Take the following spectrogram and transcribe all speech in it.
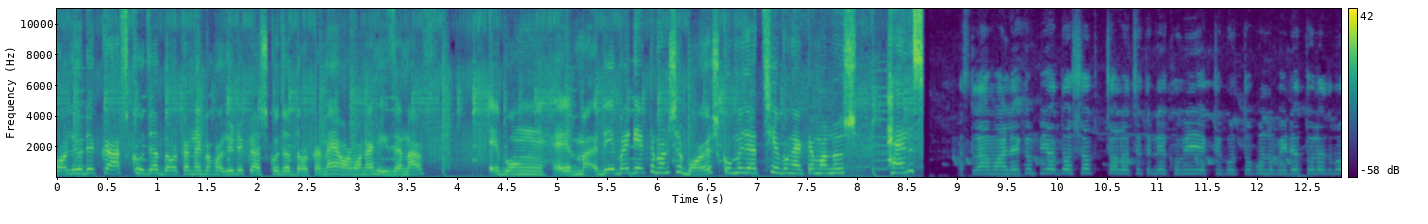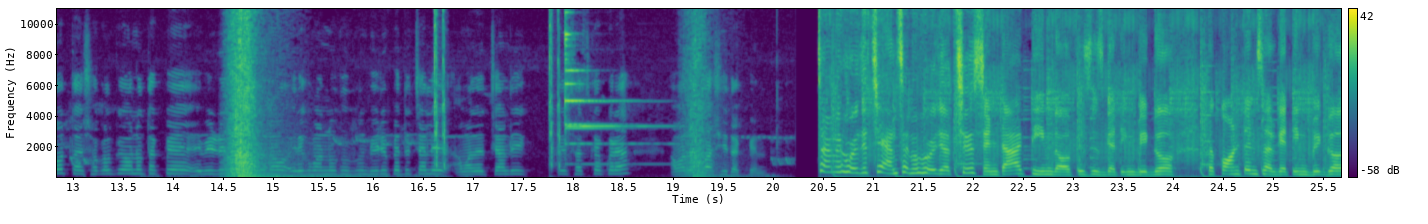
বলিউডে ক্রাশ খোঁজার দরকার নাই বা হলিউডে ক্রাশ খোঁজার দরকার নাই আমার মনে হয় হিজ এনাফ এবং ডে বাই ডে একটা মানুষের বয়স কমে যাচ্ছে এবং একটা মানুষ হ্যান্ডস আসসালামু আলাইকুম প্রিয় দর্শক চলচ্চিত্র নিয়ে খুবই একটি গুরুত্বপূর্ণ ভিডিও তুলে দেবো তাই সকলকে অনুরোধ থাকবে এই ভিডিও জন্য এরকম আর নতুন ভিডিও পেতে চাইলে আমাদের চ্যানেলটিকে সাবস্ক্রাইব করে আমাদের পাশেই থাকবেন হ্যান্ডসামি হয়ে যাচ্ছে হয়ে entire team, the office is getting bigger, the contents are getting bigger,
